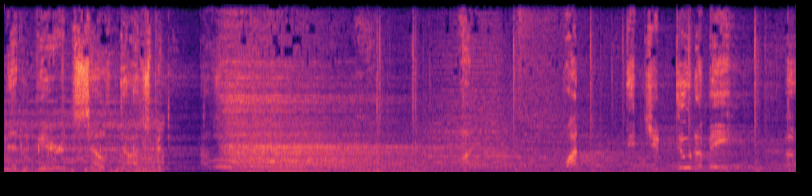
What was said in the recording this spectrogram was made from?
Metal Gear itself does, but... did you do to me? Uh,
